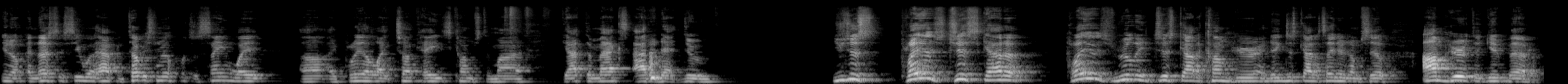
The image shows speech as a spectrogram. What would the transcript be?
you know, and let's just see what happens. Tubby Smith was the same way. Uh, a player like Chuck Hayes comes to mind. Got the max out of that dude. You just players just gotta players really just gotta come here and they just gotta say to themselves, "I'm here to get better.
